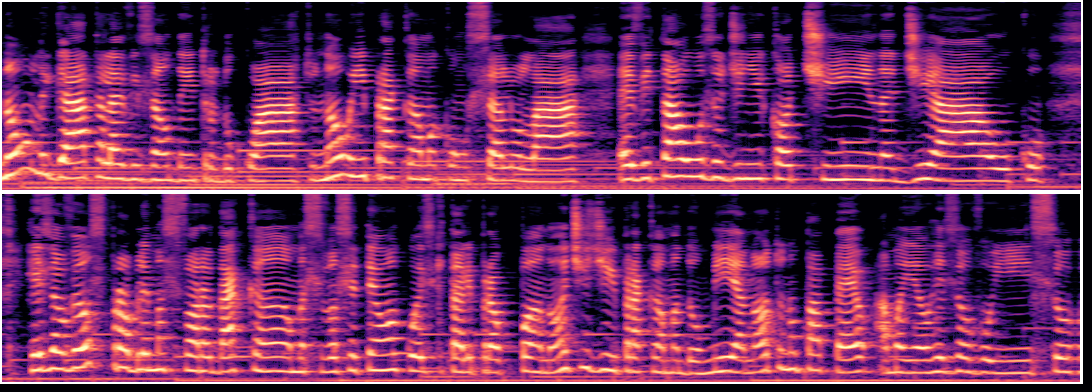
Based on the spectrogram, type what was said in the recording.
não ligar a televisão dentro do quarto, não ir para a cama com o celular, evitar o uso de nicotina, de álcool, resolver os problemas fora da cama. Se você tem uma coisa que está lhe preocupando antes de ir para a cama dormir, anota no papel, amanhã eu resolvo isso,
